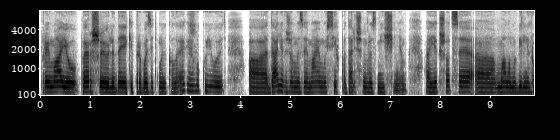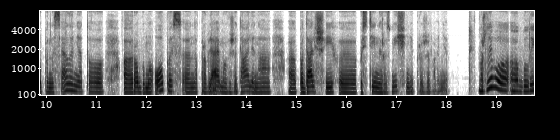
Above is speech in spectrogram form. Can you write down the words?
приймаю першою людей, які привозять мої колеги, евакуюють. А далі вже ми займаємося їх подальшим розміщенням. Якщо це маломобільні групи населення, то робимо опис, направляємо вже далі на подальше їх постійне розміщення і проживання. Можливо, е, були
